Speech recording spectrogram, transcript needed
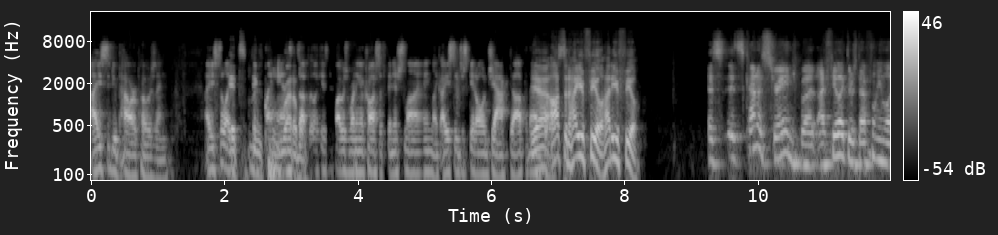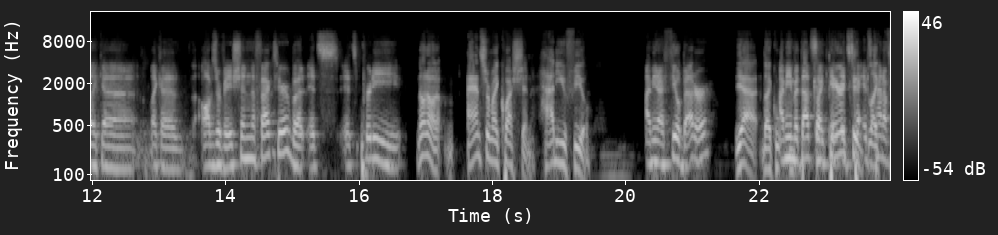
I used to do power posing. I used to like It's lift my hands incredible. up like as if I was running across a finish line. Like I used to just get all jacked up. And Yeah, go- Austin, how you feel? How do you feel? it's it's kind of strange, but I feel like there's definitely like a like a observation effect here, but it's it's pretty No, no. no. Answer my question. How do you feel? I mean, I feel better. Yeah, like I mean, but that's like compared it's, to it's like kind of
